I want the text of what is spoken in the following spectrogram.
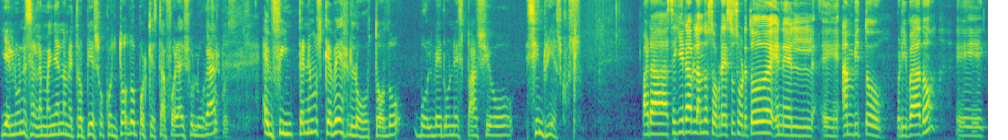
y el lunes en la mañana me tropiezo con todo porque está fuera de su lugar. En fin, tenemos que verlo todo, volver un espacio sin riesgos. Para seguir hablando sobre eso, sobre todo en el eh, ámbito privado, eh,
